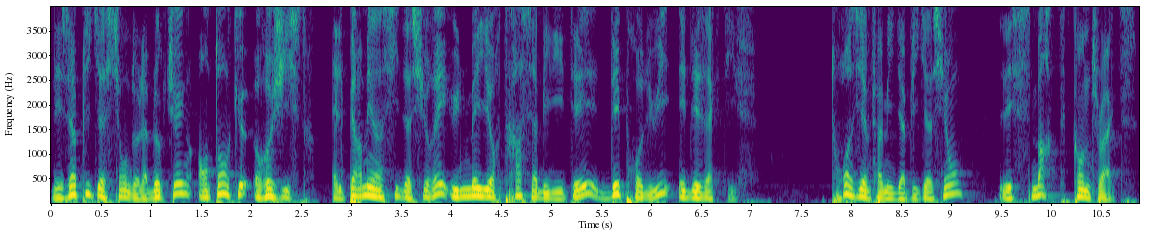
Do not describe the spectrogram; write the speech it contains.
Les applications de la blockchain en tant que registre. Elle permet ainsi d'assurer une meilleure traçabilité des produits et des actifs. Troisième famille d'applications, les smart contracts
